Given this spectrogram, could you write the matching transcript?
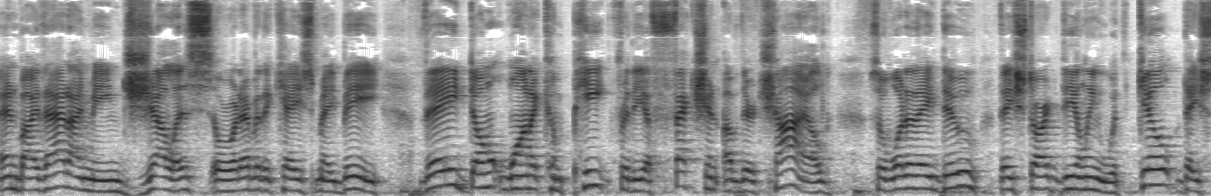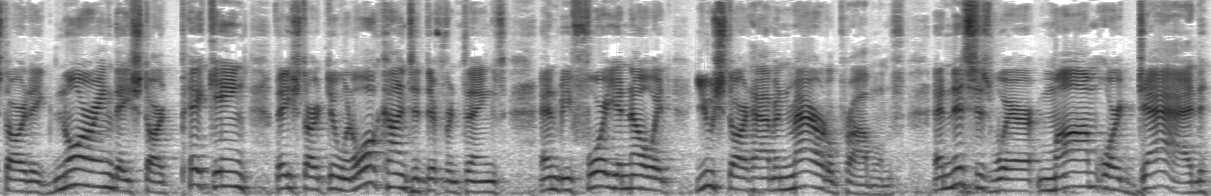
and by that I mean jealous or whatever the case may be, they don't want to compete for the affection of their child. So, what do they do? They start dealing with guilt, they start ignoring, they start picking, they start doing all kinds of different things. And before you know it, you start having marital problems. And this is where mom or dad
